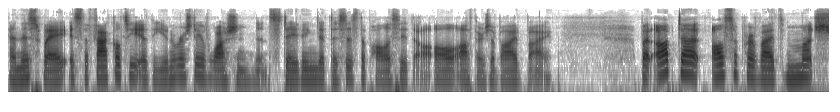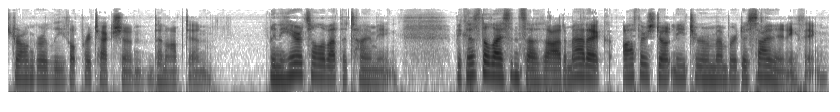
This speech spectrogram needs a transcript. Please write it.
and this way it's the faculty of the University of Washington stating that this is the policy that all authors abide by. But opt-out also provides much stronger legal protection than opt-in. And here it's all about the timing. Because the license is automatic, authors don't need to remember to sign anything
